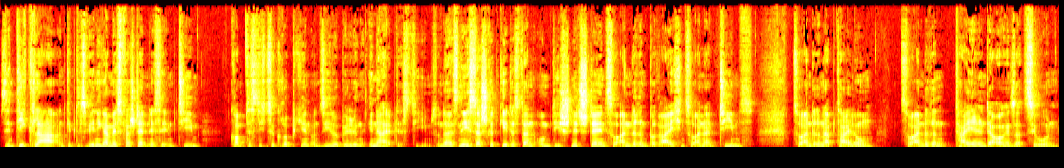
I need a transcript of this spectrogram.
Sind die klar und gibt es weniger Missverständnisse im Team, kommt es nicht zu Grüppchen und Silobildung innerhalb des Teams. Und als nächster Schritt geht es dann um die Schnittstellen zu anderen Bereichen, zu anderen Teams, zu anderen Abteilungen, zu anderen Teilen der Organisation,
